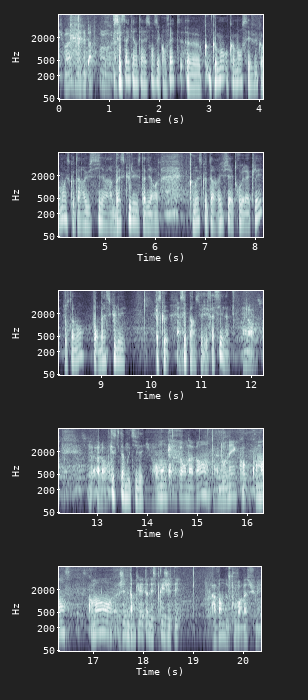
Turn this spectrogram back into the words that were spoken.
tu vois, je n'osais pas trop. C'est ça qui est intéressant, c'est qu'en fait, euh, comment, comment, c'est- comment est-ce que tu as réussi à basculer? C'est-à-dire, euh, comment est-ce que tu as réussi à trouver la clé, justement, pour basculer? Parce que c'est pas un sujet facile. Alors, euh, alors Qu'est-ce qui t'a motivé? Je remonte un peu en avant pour donner co- comment, comment dans quel état d'esprit j'étais avant de pouvoir l'assumer.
